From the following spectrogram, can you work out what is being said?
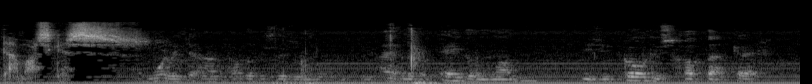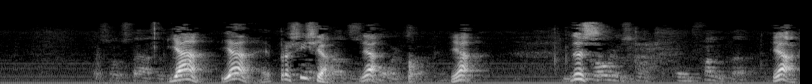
Damascus. Mooi dat je aanhaalt, dat is dus een, eigenlijk een edelman die zijn koningschap daar krijgt. En zo staat het. Ja, ja, precies ja. Ja. Ja. Dus. ontvangt. Ja,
